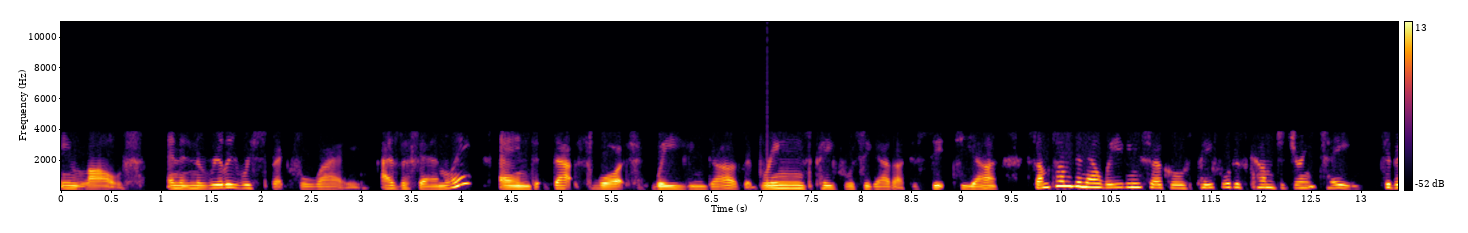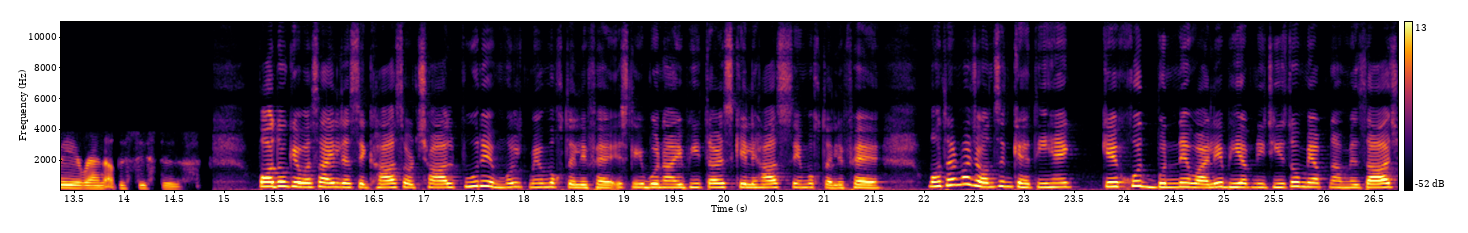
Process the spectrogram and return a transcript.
in love. and in a really respectful way as a family. And that's what weaving does. It brings people together to sit to yarn. Sometimes in our weaving circles, people just come to drink tea, to be around other sisters. پودوں کے وسائل جیسے گھاس اور چھال پورے ملک میں مختلف ہے اس لیے بنائی بھی طرز کے لحاظ سے مختلف ہے محترمہ جانسن کہتی ہیں کہ خود بننے والے بھی اپنی چیزوں میں اپنا مزاج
